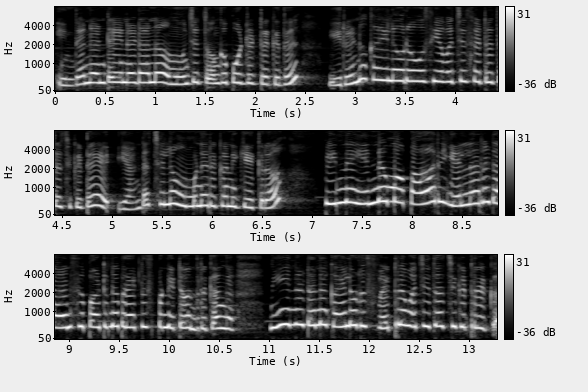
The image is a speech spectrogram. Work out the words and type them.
இந்த நண்டு என்னடானா மூஞ்சி தொங்க போட்டுட்டு இருக்குது. இருணும் கையில ஒரு ஊசியை வச்சு செட்டு தச்சுக்கிட்டு ஏன்டா செல்லம் உம்மன இருக்கன்னு கேட்குறான் பின்ன என்னம்மா பாரு எல்லாரும் டான்ஸ் பாட்டுன்னு ப்ராக்டிஸ் பண்ணிட்டு வந்திருக்காங்க. நீ என்னடானா கையில ஒரு ஸ்வெட்டரை வச்சு தச்சுக்கிட்டு இருக்க?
